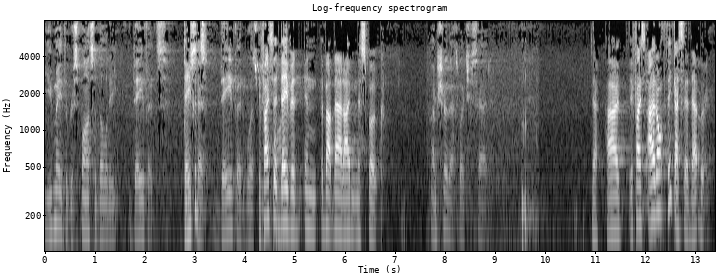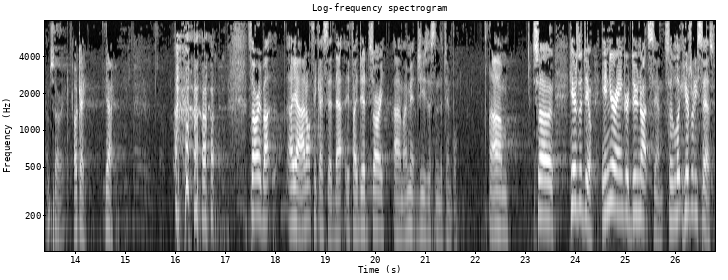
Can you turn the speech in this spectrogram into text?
You made the responsibility David's. David's? David was. If I said David in about that, I misspoke. I'm sure that's what you said. Yeah, I if I I don't think I said that, but I'm sorry. Okay, yeah. sorry about uh, yeah. I don't think I said that. If I did, sorry. Um, I meant Jesus in the temple. Um, so here's the deal: in your anger, do not sin. So look, here's what he says.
